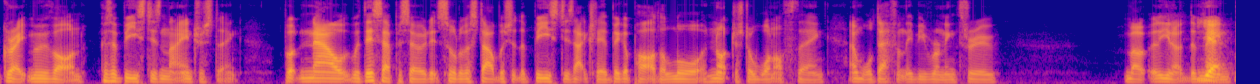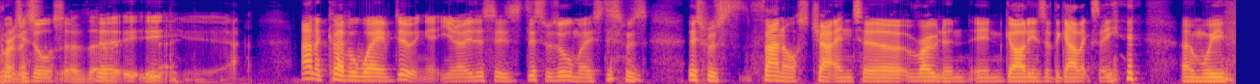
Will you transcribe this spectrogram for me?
great move on because a Beast isn't that interesting. But now with this episode, it's sort of established that the Beast is actually a bigger part of the lore, and not just a one-off thing, and will definitely be running through. Mo- you know the yeah, main premise which is awesome. of the, The- you it- and a clever way of doing it. You know, this is this was almost this was this was Thanos chatting to Ronan in Guardians of the Galaxy, and we've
